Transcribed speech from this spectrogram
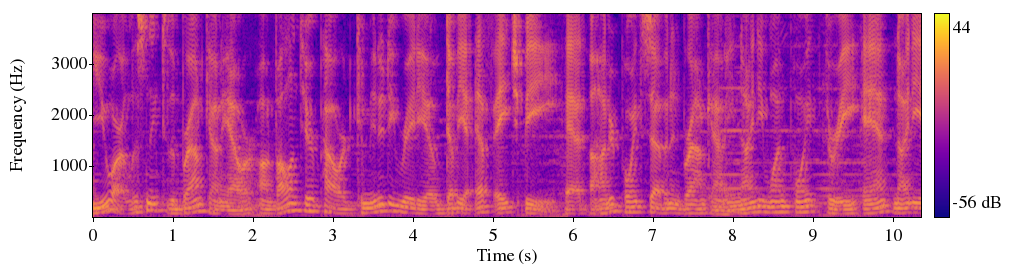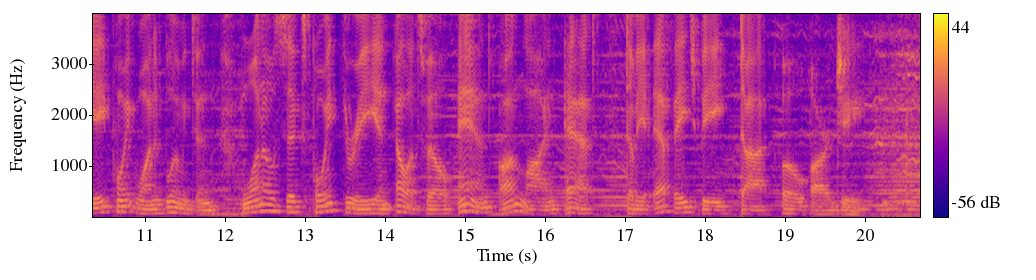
You are listening to the Brown County Hour on volunteer powered community radio WFHB at 100.7 in Brown County, 91.3 and 98.1 in Bloomington, 106.3 in Ellettsville, and online at WFHB.org.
